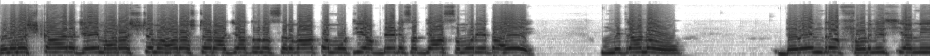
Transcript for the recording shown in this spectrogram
नमस्कार जय महाराष्ट्र. महाराष्ट्र राज्यातून सर्वात मोठी अपडेट सध्या समोर येत आहे. मित्रांनो देवेंद्र फडणवीस यांनी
